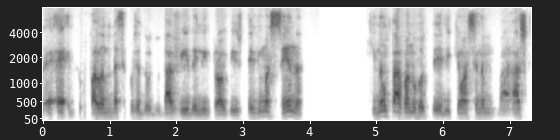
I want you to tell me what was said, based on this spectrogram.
é, é falando dessa coisa do, do, da vida e do improviso, teve uma cena que não estava no roteiro, e que é uma cena, acho que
